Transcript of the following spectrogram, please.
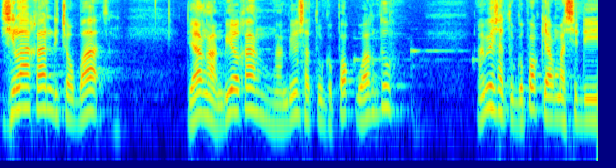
Silakan dicoba dia ngambil kang. Ngambil satu gepok uang tuh. Ngambil satu gepok yang masih di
